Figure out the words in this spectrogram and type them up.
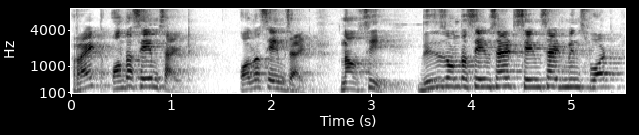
right on the same side. On the same side. Now see this is on the same side. Same side means what?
